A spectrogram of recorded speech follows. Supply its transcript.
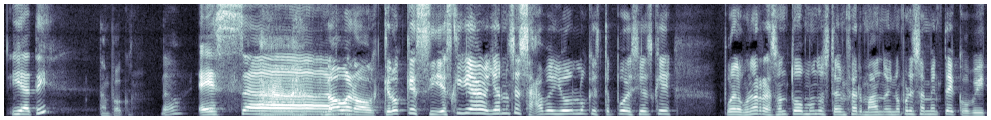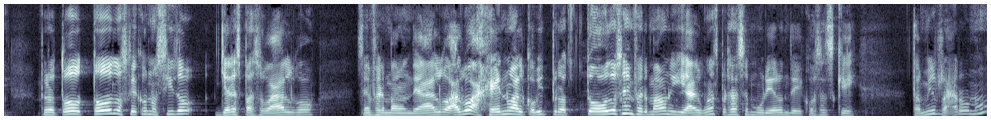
¿Y a ti? Tampoco. ¿No? Esa. No, bueno, creo que sí. Es que ya, ya no se sabe. Yo lo que te puedo decir es que por alguna razón todo el mundo está enfermando y no precisamente de COVID, pero todo, todos los que he conocido ya les pasó algo se enfermaron de algo, algo ajeno al COVID, pero todos se enfermaron y algunas personas se murieron de cosas que está muy raro, ¿no?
